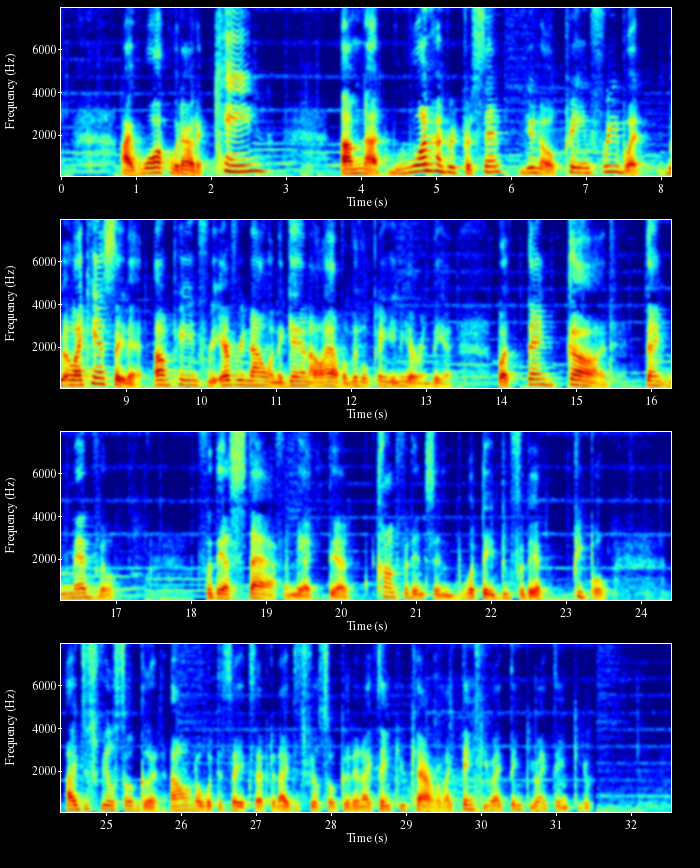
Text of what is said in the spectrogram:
I walk without a cane. I'm not 100%, you know, pain free, but well, I can't say that. I'm pain free. Every now and again, I'll have a little pain here and there. But thank God, thank MedWell for their staff and their, their confidence in what they do for their people. I just feel so good. I don't know what to say except that I just feel so good. And I thank you, Carol. I thank you, I thank you, I thank you.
